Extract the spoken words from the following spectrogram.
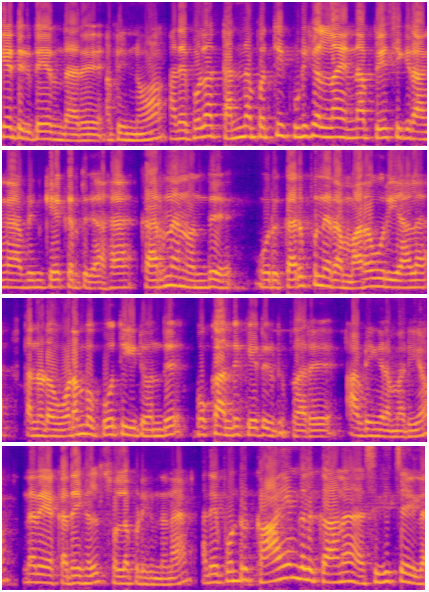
கேட்டுக்கிட்டே இருந்தாரு அப்படின்னும். அதே போல தன்னை பத்தி குடிகள்லாம் என்ன பேசிக்கிறாங்க அப்படின்னு கேட்கறதுக்காக கர்ணன் வந்து ஒரு கருப்பு நிற மர உரியால தன்னோட உடம்ப போத்திக்கிட்டு வந்து உட்காந்து கேட்டுக்கிட்டு இருப்பாரு அப்படிங்கிற மாதிரியும் நிறைய கதைகள் சொல்லப்படுகின்றன. அதே போன்று காயங்களுக்கான சிகிச்சையில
